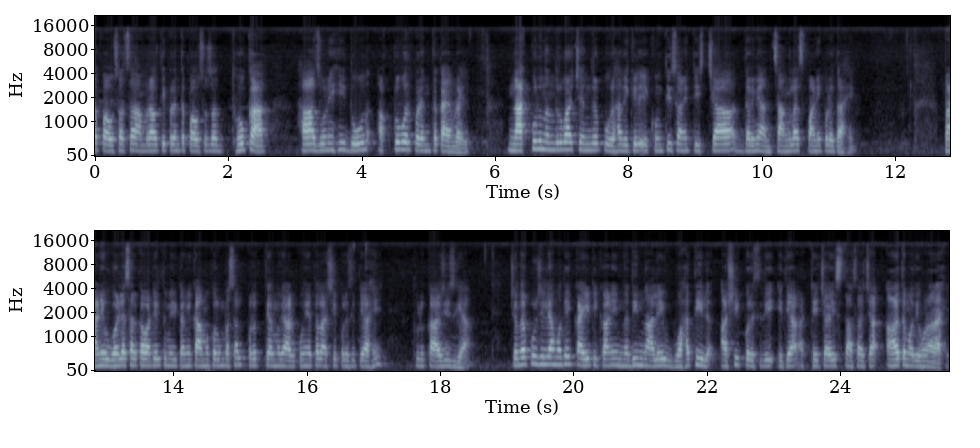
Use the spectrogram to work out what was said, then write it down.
पावसाचा अमरावतीपर्यंत पावसाचा धोका हा अजूनही दोन ऑक्टोबर पर्यंत कायम राहील. नागपूर नंदुरबार चंद्रपूर हा देखील एकोणतीस आणि तीसच्या दरम्यान चांगलाच पाणी परत आहे. पाणी उघडल्यासारखं वाटेल तुम्ही रिकामी कामं करून बसाल परत त्यामध्ये अडकून येताल अशी परिस्थिती आहे. थोडी काळजीच घ्या. चंद्रपूर जिल्ह्यामध्ये काही ठिकाणी नदी नाले वाहतील अशी परिस्थिती येत्या अठ्ठेचाळीस तासाच्या आतमध्ये होणार आहे.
